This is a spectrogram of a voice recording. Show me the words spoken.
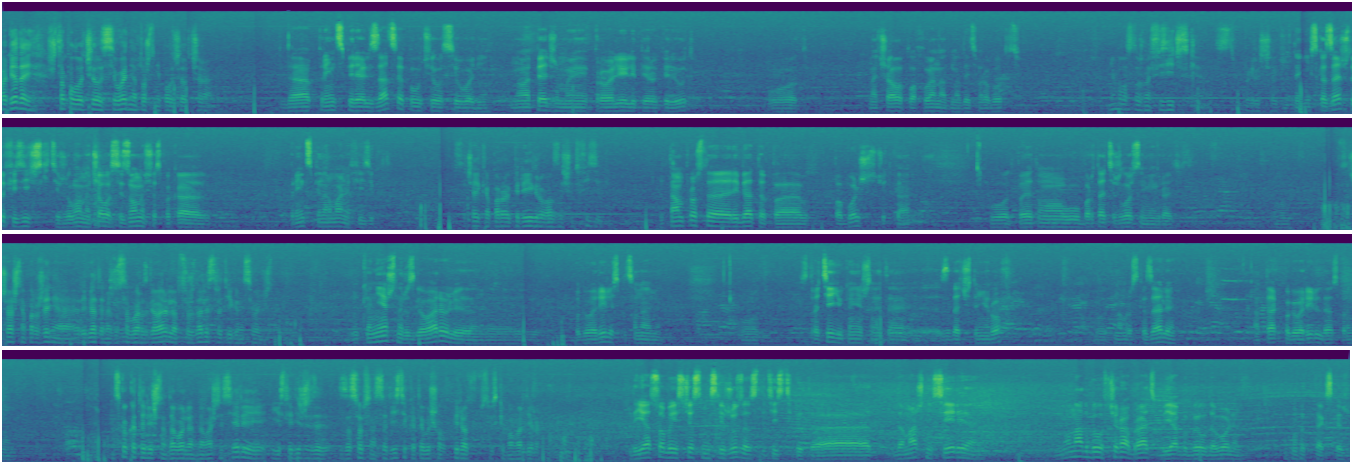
победой. Что получилось сегодня, то, что не получилось вчера? Да, в принципе, реализация получилась сегодня. Но опять же мы провалили первый период. Вот. Начало плохое, надо над этим работать. Не было сложно физически с Погребчак? Да не сказать, что физически тяжело. Начало сезона сейчас пока, в принципе, нормально физика. Чайка порой переигрывал за счет физики. Там просто ребята по, побольше чутка. Вот, поэтому у борта тяжело с ними играть. Вчерашнее поражение ребята между собой разговаривали, обсуждали стратегию на сегодняшний день? Ну, конечно, разговаривали, э, поговорили с пацанами. Вот. Стратегию, конечно, это э, задача тренеров. Вот, нам рассказали. А так поговорили, да, с парнями. Насколько ты лично доволен домашней серией и следишь за, за собственной статистикой, ты вышел вперед в списке бомбардиров? Да я особо, если честно, не слежу за статистикой. А домашняя серия, ну, надо было вчера брать, я бы был доволен. Вот так скажу.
